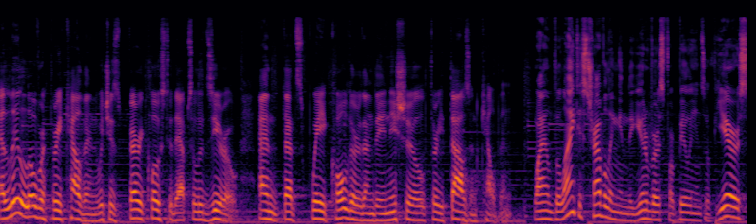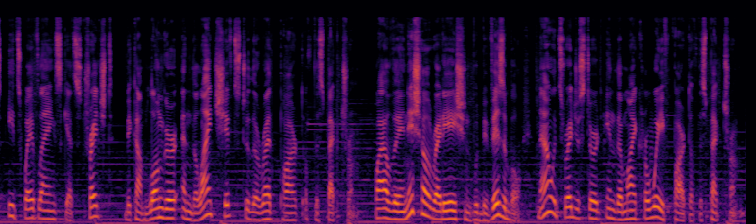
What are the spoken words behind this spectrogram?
a little over 3 Kelvin, which is very close to the absolute zero, and that's way colder than the initial 3000 Kelvin. While the light is traveling in the universe for billions of years, its wavelengths get stretched, become longer, and the light shifts to the red part of the spectrum. While the initial radiation would be visible, now it's registered in the microwave part of the spectrum.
